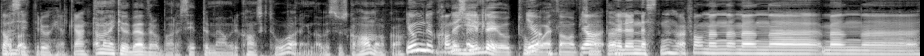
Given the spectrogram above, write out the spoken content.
Da sitter du jo helt gærent. ja, men er ikke det bedre å bare sitte med amerikansk toåring, da, hvis du skal ha noe? Jo, men du kan det gilder jo to Ja, et eller annet Ja, prosent. der. eller nesten, i hvert fall. Men Men, eh, men, eh,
